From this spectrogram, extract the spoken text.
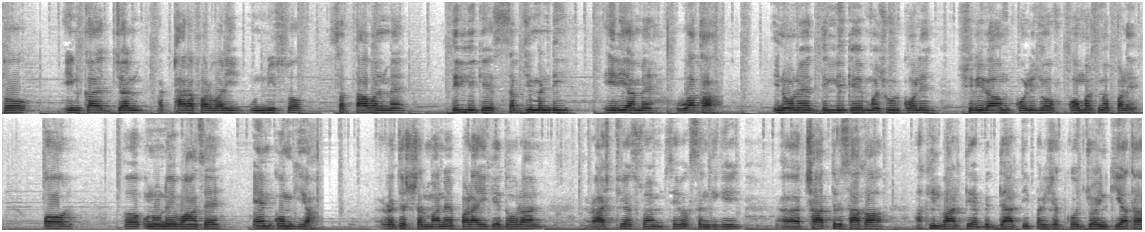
तो इनका जन्म 18 फरवरी उन्नीस सौ सत्तावन में दिल्ली के सब्ज़ी मंडी एरिया में हुआ था। इन्होंने दिल्ली के मशहूर college Shri Ram college of commerce में पढ़े और उन्होंने वहाँ से एम कॉम किया। रजत शर्मा ने पढ़ाई के दौरान राष्ट्रीय स्वयं सेवक संघ की छात्र शाखा अखिल भारतीय विद्यार्थी परिषद को ज्वाइन किया था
